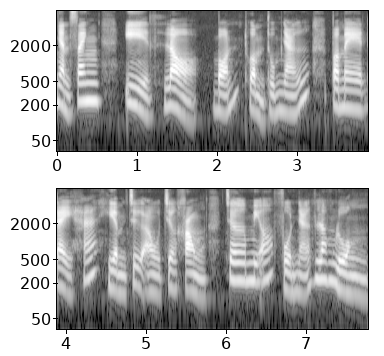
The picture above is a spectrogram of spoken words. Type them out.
nhằn xanh, y lỏ bón thuẩm thúm nhớ bò mè đẩy há hiểm trừ ảo trường khòng, chơ miõ phồn nhá long luồng.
